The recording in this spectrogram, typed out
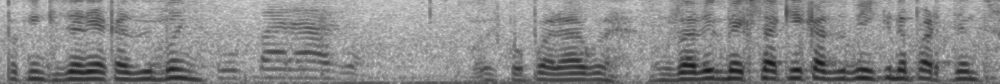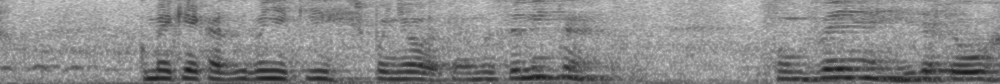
para quem quiser ir à casa de banho. Poupar água. Vamos poupar água. Vamos lá ver como é que está aqui a casa de banho aqui na parte de dentro. Como é que é a casa de banho aqui espanhola. Tem uma sanita, como vem, e o-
